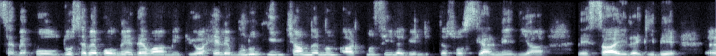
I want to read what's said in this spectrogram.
sebep oldu, sebep olmaya devam ediyor. Hele bunun imkanlarının artmasıyla birlikte sosyal medya vesaire gibi e,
